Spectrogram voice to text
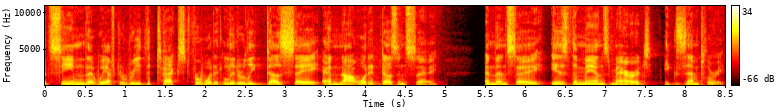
It seemed that we have to read the text for what it literally does say and not what it doesn't say, and then say, is the man's marriage exemplary?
